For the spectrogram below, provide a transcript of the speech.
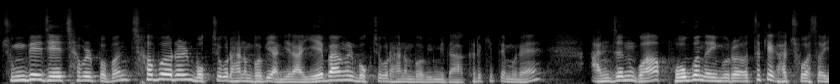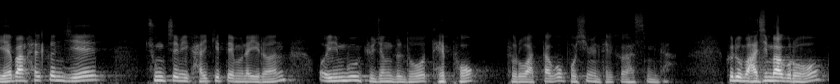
중대재해처벌법은 처벌을 목적으로 하는 법이 아니라 예방을 목적으로 하는 법입니다. 그렇기 때문에 안전과 보건 의무를 어떻게 갖추어서 예방할 건지에 중점이 가 있기 때문에 이런 의무 규정들도 대폭 들어왔다고 보시면 될 것 같습니다. 그리고 마지막으로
